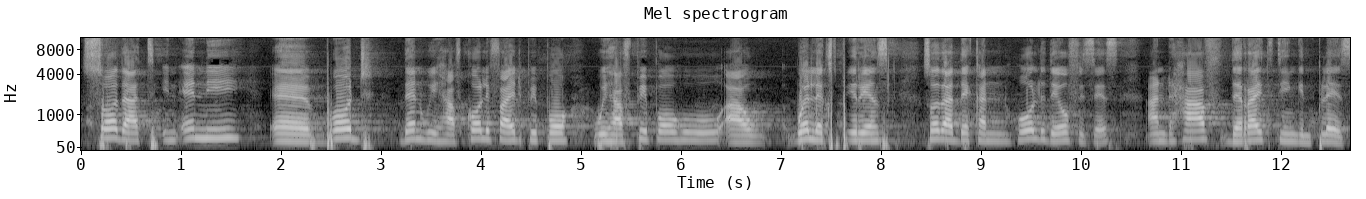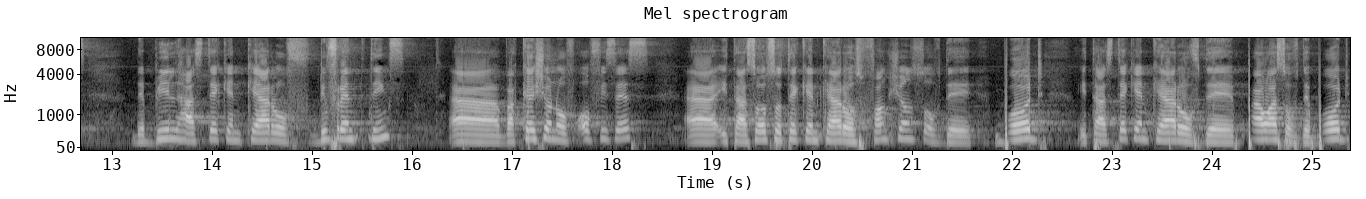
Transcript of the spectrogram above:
so that in any uh, board, then we have qualified people, we have people who are well experienced, so that they can hold the offices and have the right thing in place. The bill has taken care of different things, uh, vacation of offices. Uh, it has also taken care of functions of the board. It has taken care of the powers of the board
